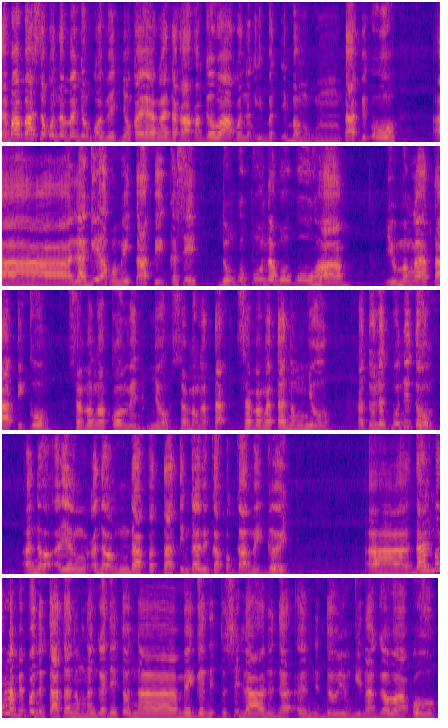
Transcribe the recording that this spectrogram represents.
Nababasa ko naman yung comment nyo, kaya nga nakakagawa ako ng iba't ibang topic o ah, lagi ako may topic. Kasi doon ko po nakukuha yung mga topic ko sa mga comment nyo, sa mga ta- sa mga tanong nyo, katulad po nito, ano yung ano ang dapat natin gawin kapag ka may GERD? Ah, dahil marami po nagtatanong ng ganito na may ganito sila, ano, na, ano daw yung ginagawa ko.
